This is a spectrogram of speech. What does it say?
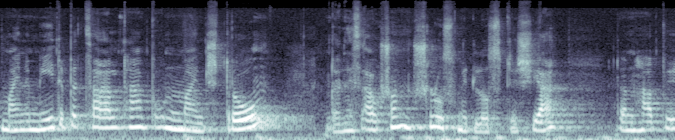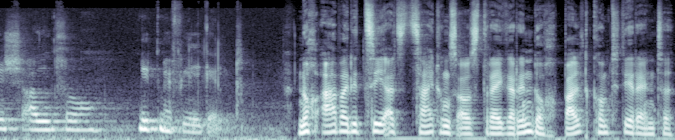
meine Miete bezahlt habe und meinen Strom, dann ist auch schon Schluss mit lustig, ja. Dann habe ich also nicht mehr viel Geld. Noch arbeitet sie als Zeitungsausträgerin, doch bald kommt die Rente.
